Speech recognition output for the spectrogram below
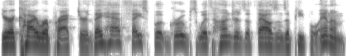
you're a chiropractor. They have Facebook groups with hundreds of thousands of people in them.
